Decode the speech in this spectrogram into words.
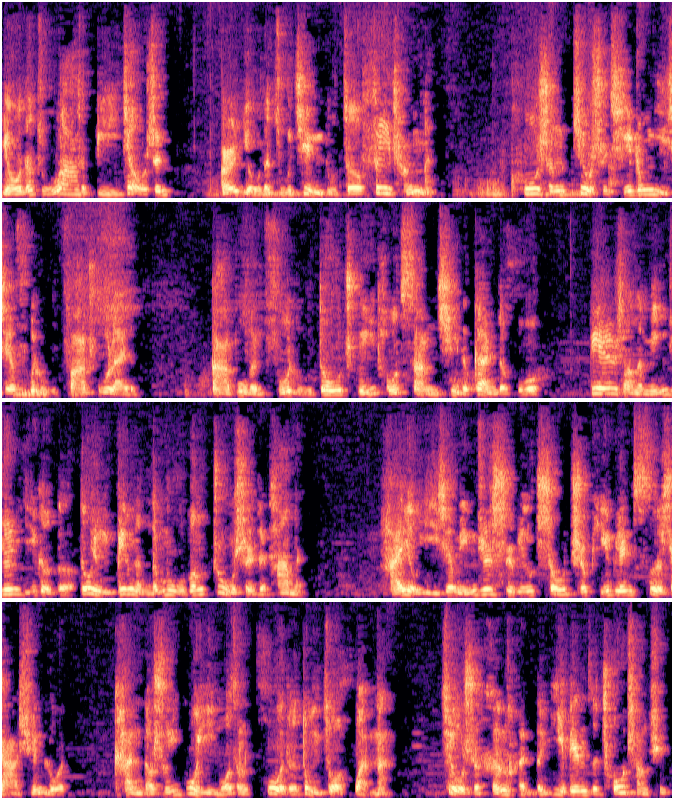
有的组挖的比较深，而有的组进度则非常慢。哭声就是其中一些俘虏发出来的。大部分俘虏都垂头丧气地干着活，边上的明军一个个都用冰冷的目光注视着他们。还有一些明军士兵手持皮鞭四下巡逻，看到谁故意磨蹭或者动作缓慢，就是狠狠的一鞭子抽上去。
